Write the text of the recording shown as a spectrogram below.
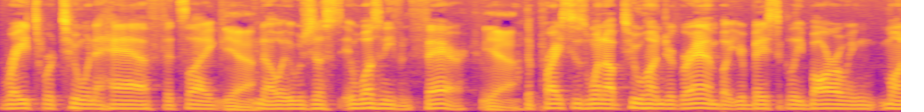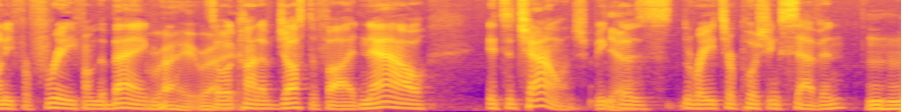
Rates were two and a half. It's like, Yeah. you know, it was just, it wasn't even fair. Yeah. The prices went up 200 grand, but you're basically borrowing money for free from the bank. Right, right. So it kind of justified. Now it's a challenge because the rates are pushing 7 Mm-hmm.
